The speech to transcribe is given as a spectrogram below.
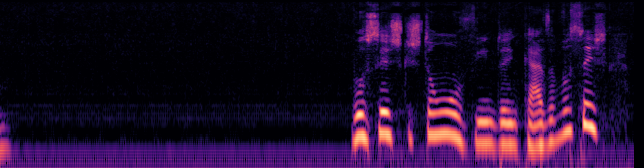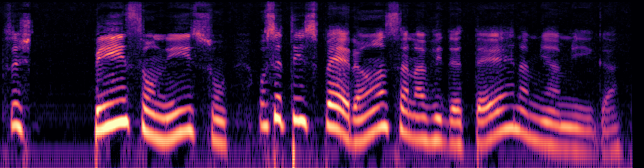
vocês que estão ouvindo em casa, vocês, vocês pensam nisso? Você tem esperança na vida eterna, minha amiga?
